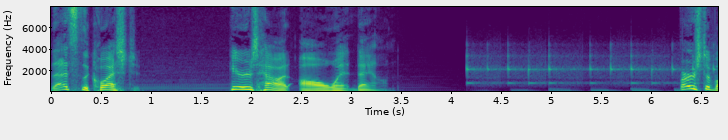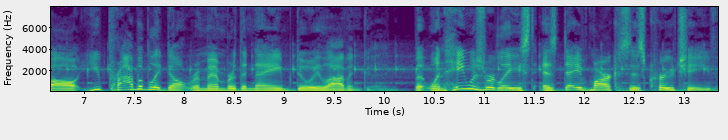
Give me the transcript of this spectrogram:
that's the question. Here's how it all went down. First of all, you probably don't remember the name Dewey Livengood, but when he was released as Dave Marcis's crew chief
